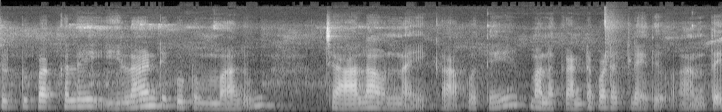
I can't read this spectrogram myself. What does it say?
చుట్టుపక్కలే ఇలాంటి కుటుంబాలు చాలా ఉన్నాయి. కాకపోతే మన కంటపడట్లేదు అంతే.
